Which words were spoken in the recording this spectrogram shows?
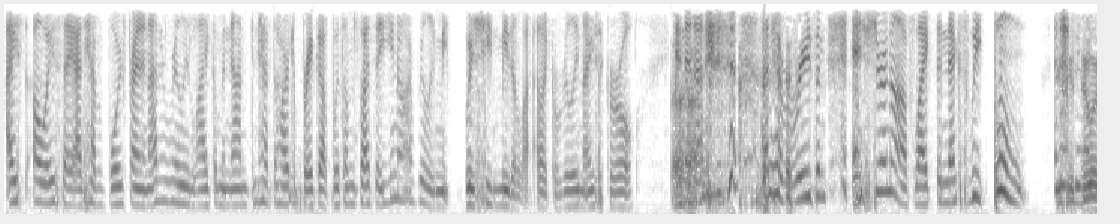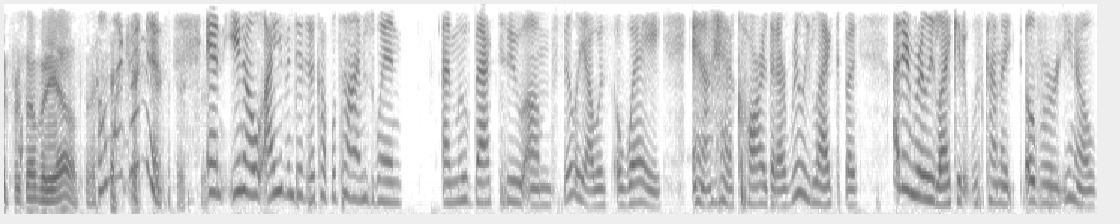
I used to always say I'd have a boyfriend and I didn't really like him and I didn't have the heart to break up with him. So I say, you know, I really meet, wish he'd meet a li- like a really nice girl, and then Uh-huh. I'd, I'd have a reason. And sure enough, like the next week, boom. And You I'd could do like, it for somebody else. oh my goodness! And you know, I even did it a couple times when I moved back to um Philly. I was away and I had a car that I really liked, but I didn't really like it. It was kind of over, you know,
